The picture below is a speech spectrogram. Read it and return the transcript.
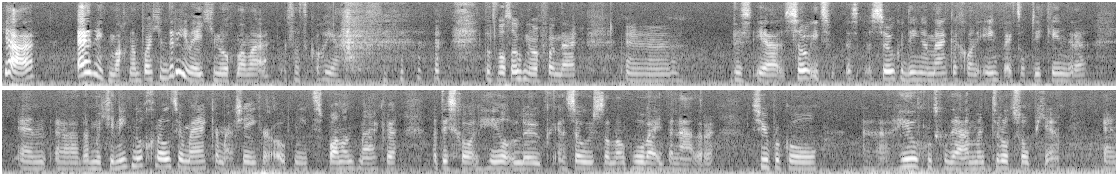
ja, en ik mag naar badje 3, weet je nog mama? Toen dacht ik, oh ja, dat was ook nog vandaag. Uh, dus ja, zoiets, zulke dingen maken gewoon impact op die kinderen. En dat moet je niet nog groter maken, maar zeker ook niet spannend maken. Het is gewoon heel leuk. En zo is dan ook hoe wij het benaderen. Super cool. Heel goed gedaan. Ben trots op je. En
